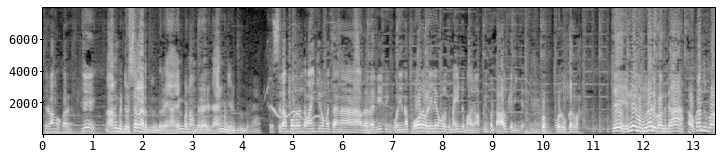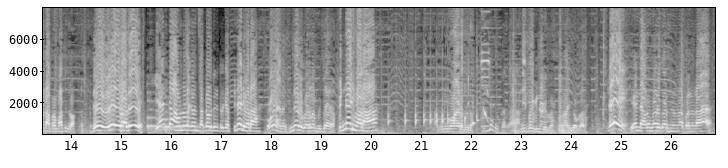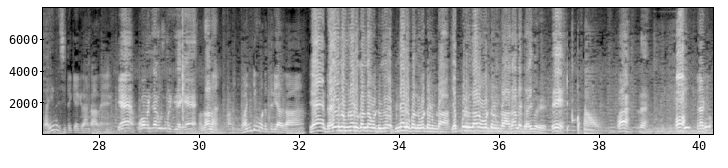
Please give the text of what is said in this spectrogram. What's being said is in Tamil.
சரி வாங்க உட்காருங்க. ஏய் நானும் போய் ட்ரெஸ் எல்லாம் எடுத்துட்டு வந்துடுறேன். அயன் பண்ணாம வேற இருக்கு. அயன் பண்ணி எடுத்துட்டு வந்துடுறேன். ட்ரெஸ் எல்லாம் போற வழியில வாங்கிக்கிறோம் மச்சானா. அவன் அவன் வீட்டுக்கு போனீங்கன்னா போற வழியிலே உங்களுக்கு மைண்ட் மாறும். அப்படிப்பட்ட ஆள்க்கு நீங்க. ஓடு உட்காரு வா. டேய் என்ன இவன் முன்னாடி உட்காந்துட்டான் உட்காந்து போறான்டா அப்புறம் பாத்துக்கிறோம். டேய் வெளியே வாடா டேய். ஏன்டா அவனோட கடன் சண்டை விட்டுக்கிட்டு இருக்க? பின்னாடி வாடா. போறேன் எனக்கு பின்னாடி உட்காரலாம் பிடிக்காதடா. பின்னாடி வாடா. அப்ப நீ உன் இடத்துல தான் பின்னாடி உட்கார்றா. நீ போய் பின்னாடி உட்கார். நான் இங்க உட்காரேன் டேய்! ஏன்டா அவன முன்னாடி உட்கார சொன்னா அப்புறம் என்னடா? டிரைவர் சீட்டை கேக்குறான்டா அவன். ஏன்? ஓ வண்டி தான் கொடுக்க மாட்டேங்கிறீங்க அதானே. வண்டி ஓட்ட தெரியாதுடா. ஏன்? டிரைவர் முன்னாடி உட்கார்ந்தா ஓட்டுவியோ? பின்னாடி உட்கார்ந்து ஓட்டணும்டா. எப்படி இருந்தாலும் ஓட்டணும்டா. அதான்டா டிரைவர் ஏய் வா இல்ல. போ. பின்னாடி போ.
